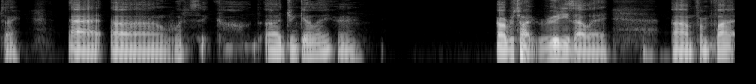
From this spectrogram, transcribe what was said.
sorry. At uh what is it called? Uh Drink LA or Oh, sorry, Rudy's LA. Um from five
